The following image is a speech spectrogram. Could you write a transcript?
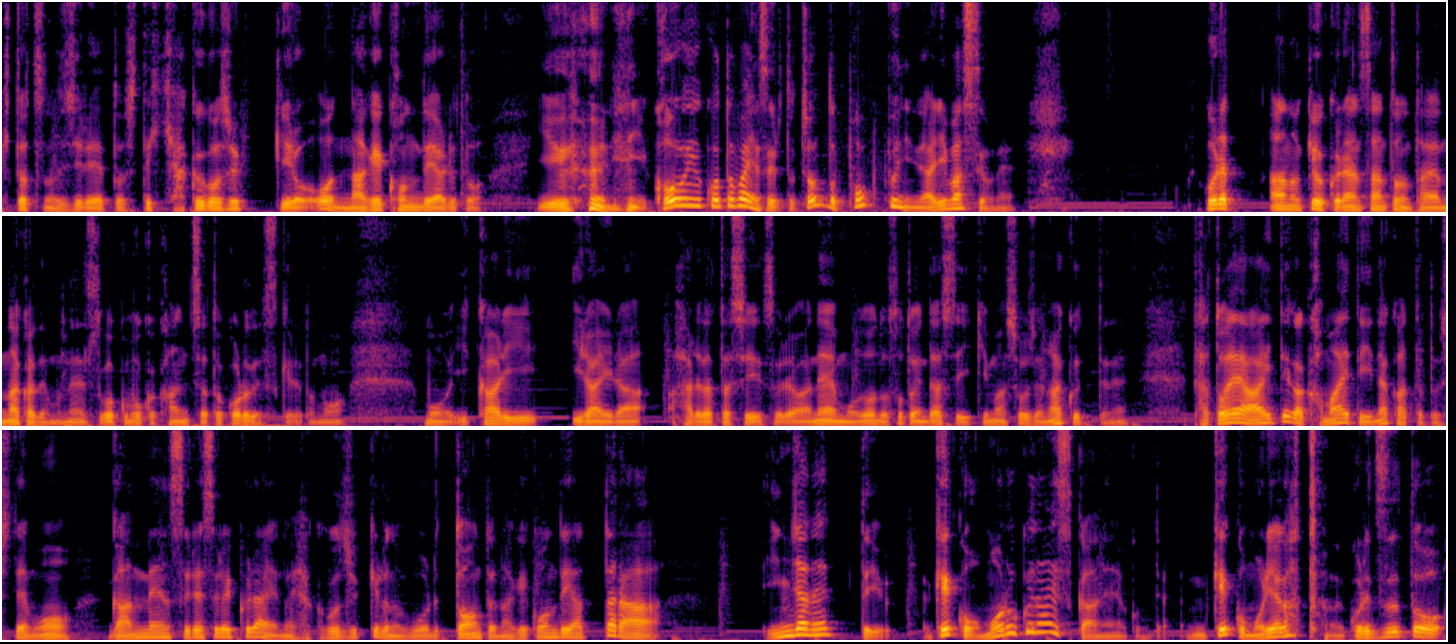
一つの事例として150キロを投げ込んでやるというふうに こういう言葉にするとちょっとポップになりますよね。これあの今日クライアントさんとの対話の中でもねすごく僕は感じたところですけれどももう怒りイライラ腹立たしいそれはねもうどんどん外に出していきましょうじゃなくってねたとえ相手が構えていなかったとしても顔面スレスレくらいの150キロのボールドンと投げ込んでやったらいいんじゃね？っていう。結構おもろくないですかね？みたいな結構盛り上がった。これずっと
